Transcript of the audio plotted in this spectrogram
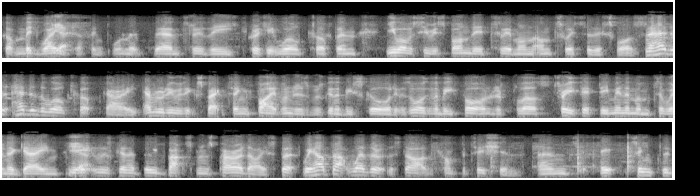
got midway, yes. I think, one um, through the Cricket World Cup, and you obviously responded to him on, on Twitter. This was ahead, ahead of the World Cup, Gary. Everybody was expecting 500 was going to be scored. It was always going to be 400 plus, 350 minimum to win a game. Yeah. It was going to be batsman's paradise. But we had that weather at the start of the competition, and it seemed to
